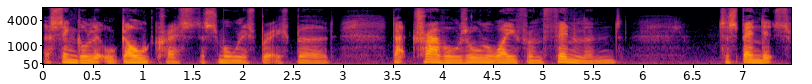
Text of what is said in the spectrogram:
A single little goldcrest, the smallest British bird, that travels all the way from Finland to spend its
